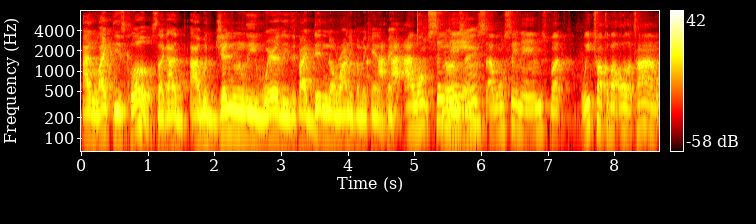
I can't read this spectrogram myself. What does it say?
I like these clothes. Like I, I would genuinely wear these if I didn't know Ronnie from a can of paint. I, I won't say You know what I'm saying? names. I won't say names, but we talk about all the time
